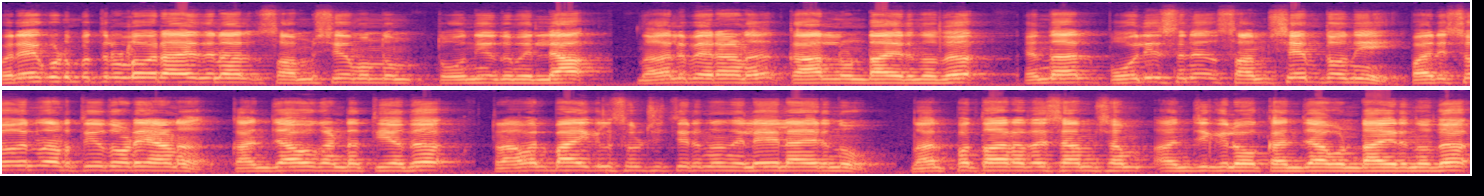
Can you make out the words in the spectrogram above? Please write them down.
ഒരേ കുടുംബത്തിലുള്ളവരായതിനാൽ സംശയമൊന്നും തോന്നിയതുമില്ല. നാലു പേരാണ് കാറിലുണ്ടായിരുന്നത്. എന്നാൽ പോലീസിന് സംശയം തോന്നി പരിശോധന നടത്തിയതോടെയാണ് കഞ്ചാവ് കണ്ടെത്തിയത്. ട്രാവൽ ബാഗിൽ സൂക്ഷിച്ചിരുന്ന നിലയിലായിരുന്നു നാൽപ്പത്തി ആറ് ദശാംശം അഞ്ച് കിലോ കഞ്ചാവ് ഉണ്ടായിരുന്നത്.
